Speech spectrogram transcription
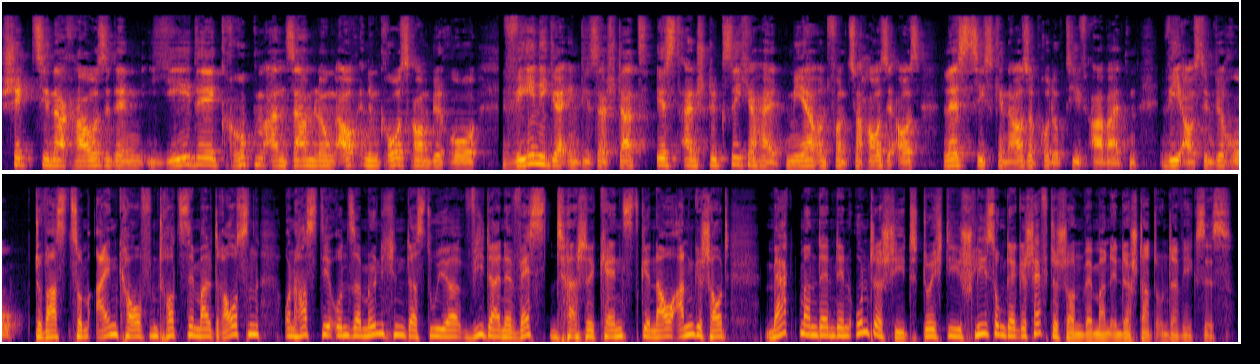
Schickt sie nach Hause, denn jede Gruppenansammlung, auch in einem Großraumbüro, weniger in dieser Stadt ist ein Stück Sicherheit mehr und von zu Hause aus lässt sich's genauso produktiv arbeiten wie aus dem Büro. Du warst zum Einkaufen trotzdem mal draußen und hast dir unser München, das du ja wie deine Westentasche kennst, genau angeschaut. Merkt man denn den Unterschied durch die Schließung der Geschäfte schon, wenn man in der Stadt unterwegs ist?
